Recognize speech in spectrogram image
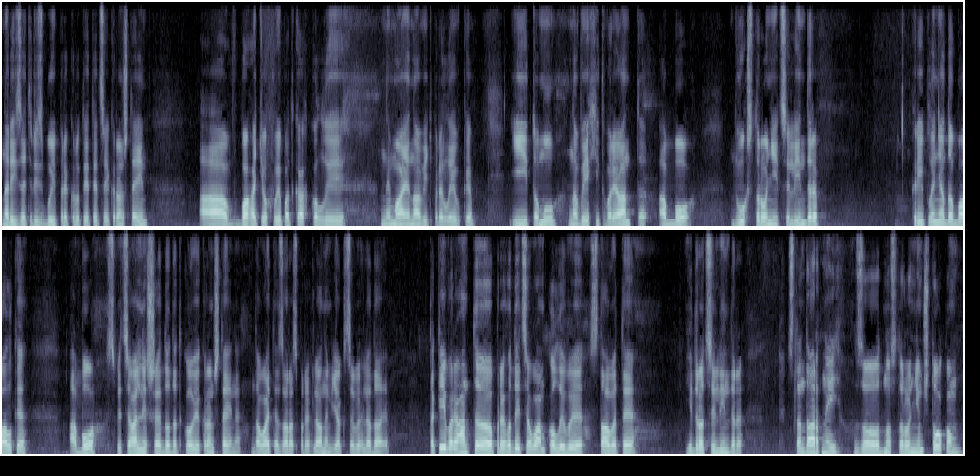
нарізати різьбу і прикрутити цей кронштейн. А в багатьох випадках, коли немає навіть приливки, і тому на вихід варіант або двохсторонній циліндр кріплення до балки, або спеціальні ще додаткові кронштейни. Давайте зараз переглянемо, як це виглядає. Такий варіант е, пригодиться вам, коли ви ставите гідроциліндр стандартний з одностороннім штоком.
